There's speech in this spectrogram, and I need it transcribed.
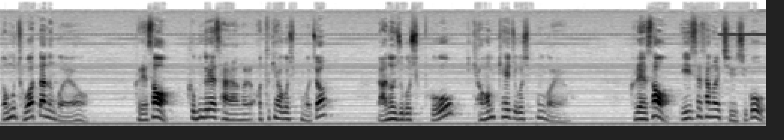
너무 좋았다는 거예요. 그래서 그분들의 사랑을 어떻게 하고 싶은 거죠? 나눠주고 싶고 경험케 해주고 싶은 거예요. 그래서 이 세상을 지으시고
